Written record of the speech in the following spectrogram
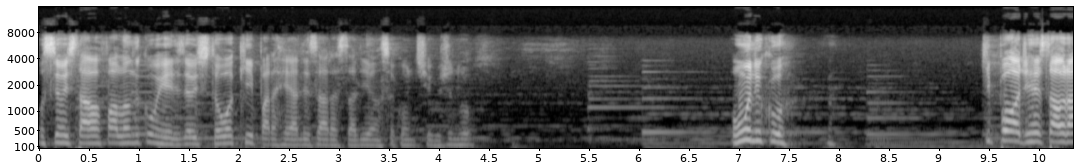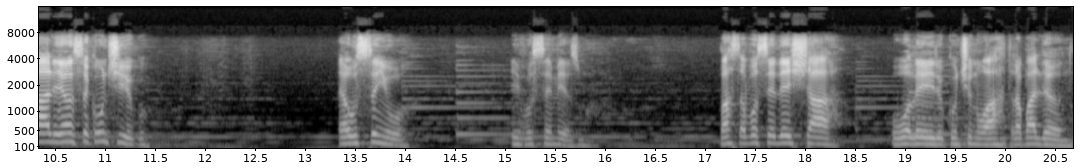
O Senhor estava falando com eles: Eu estou aqui para realizar essa aliança contigo de novo. O único que pode restaurar a aliança contigo é o Senhor e você mesmo. Basta você deixar o oleiro continuar trabalhando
